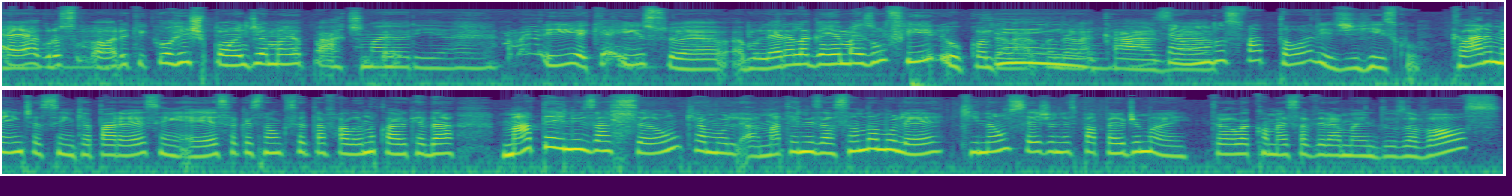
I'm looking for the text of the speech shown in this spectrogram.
É, a grosso modo, que corresponde à maior parte. A da- maioria. é. A maioria, que é isso. É, a mulher ela ganha mais um filho quando, ela, Sim. Quando ela casa. Esse é um dos fatores de risco. Claramente, assim, que aparecem, é essa questão que você está falando, claro, que é da maternização, que a, mulher, a maternização da mulher que não seja nesse papel de mãe. Então ela começa a virar mãe dos avós,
